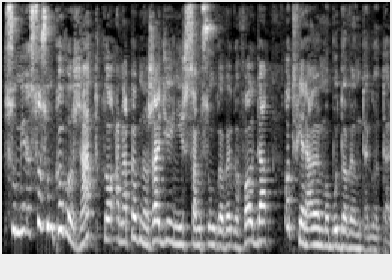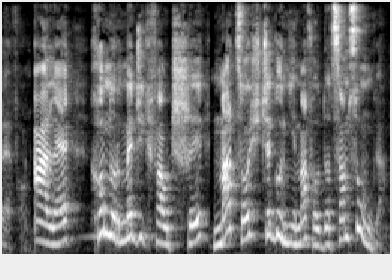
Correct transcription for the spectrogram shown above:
w sumie stosunkowo rzadko, a na pewno rzadziej niż Samsungowego Folda, otwierałem obudowę tego telefonu. Ale Honor Magic V3 ma coś, czego nie ma Fold od Samsunga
